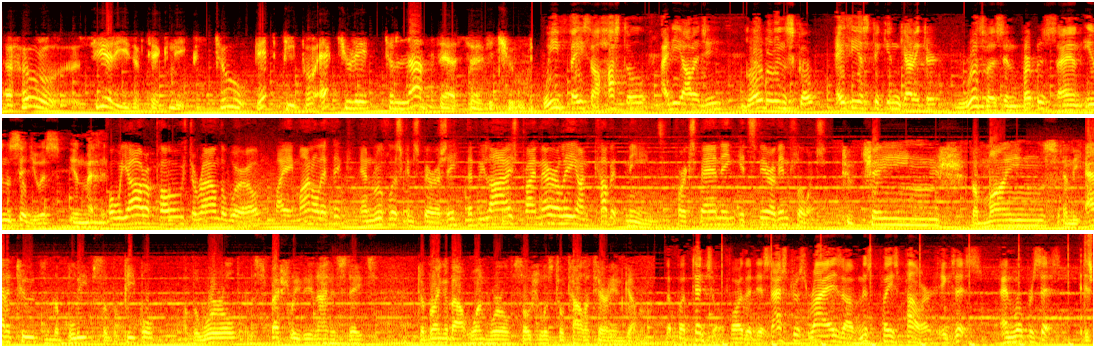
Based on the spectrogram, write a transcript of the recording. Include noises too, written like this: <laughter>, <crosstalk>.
a whole series of techniques to get people actually to love their servitude. We face a hostile ideology, global in scope, atheistic in character, ruthless in purpose, and insidious in method. For we are opposed around the world by a monolithic and ruthless conspiracy that relies primarily on covert means for expanding its sphere of influence. To change the minds and the attitudes and the beliefs of the people of the world, and especially the United States, to bring about one world socialist totalitarian government. The potential for the disastrous rise of misplaced power exists and will persist. It has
